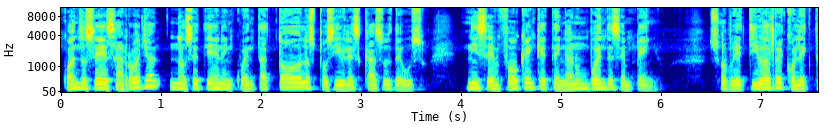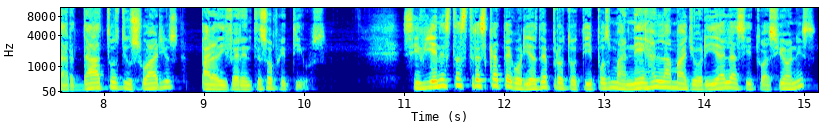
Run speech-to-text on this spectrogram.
Cuando se desarrollan, no se tienen en cuenta todos los posibles casos de uso, ni se enfoca en que tengan un buen desempeño. Su objetivo es recolectar datos de usuarios para diferentes objetivos. Si bien estas tres categorías de prototipos manejan la mayoría de las situaciones,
